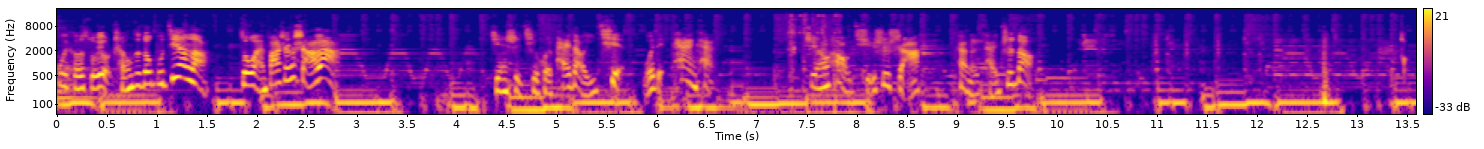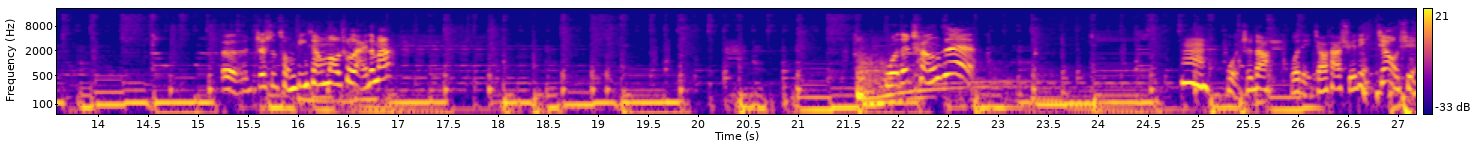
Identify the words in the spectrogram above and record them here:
为何所有橙子都不见了？昨晚发生啥啦？监视器会拍到一切，我得看看。真好奇是啥？看了才知道。呃，这是从冰箱冒出来的吗？我的橙子。嗯，我知道，我得教他学点教训。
